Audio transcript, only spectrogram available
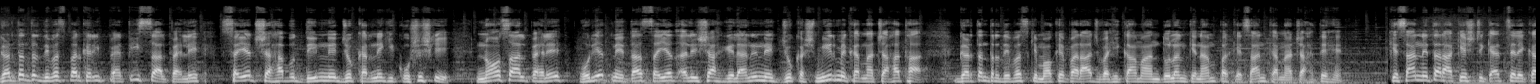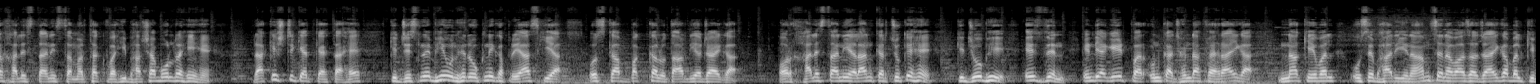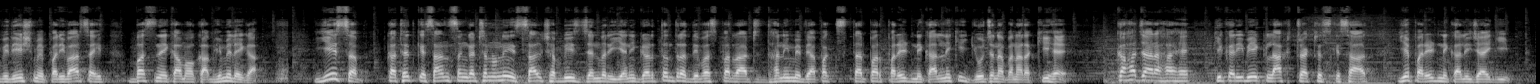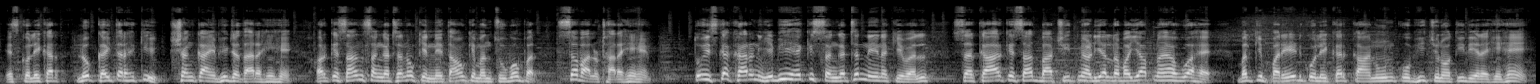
गणतंत्र दिवस पर करीब 35 साल पहले सैयद शहाबुद्दीन ने जो करने की कोशिश की 9 साल पहले हुरियत नेता सैयद अली शाह गिलानी ने जो कश्मीर में करना चाहा था, गणतंत्र दिवस के मौके पर आज वही काम आंदोलन के नाम पर किसान करना चाहते हैं। किसान नेता राकेश टिकैत से लेकर खालिस्तानी समर्थक वही भाषा बोल रहे हैं। राकेश टिकैत कहता है कि जिसने भी उन्हें रोकने का प्रयास किया, उसका बक्कल उतार दिया जाएगा। और खालिस्तानी ऐलान कर चुके हैं कि जो भी इस दिन इंडिया गेट पर उनका झंडा फहराएगा, न केवल उसे भारी इनाम से नवाजा जाएगा, बल्कि विदेश में परिवार सहित बसने का मौका भी मिलेगा। ये सब कथित किसान संगठनों ने इस साल 26 जनवरी, यानी गणतंत्र दिवस पर राजधानी में व्यापक स्तर पर परेड निकालने की योजना बना रखी है। कहा जा रहा है कि करीब एक लाख ट्रैक्टर्स के साथ ये परेड निकाली जाएगी। इसको लेकर लोग कई तरह की शंकाएँ भी जता रहे हैं और किसान संगठनों के नेताओं के मंसूबों पर सवाल उठा रहे हैं। तो इसका कारण ये भी है कि संगठन ने न केवल सरकार के साथ बातचीत में अड़ियल रवैया अपनाया हुआ है, बल्कि परेड को लेकर कानून को भी चुनौती दे रहे हैं।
